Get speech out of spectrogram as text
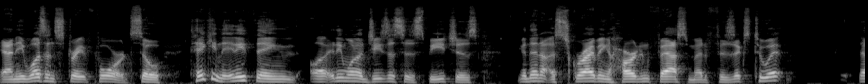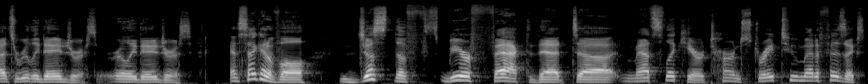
and he wasn't straightforward. So, taking anything, uh, any one of Jesus's speeches, and then ascribing hard and fast metaphysics to it, that's really dangerous. Really dangerous. And second of all, just the mere fact that uh, Matt Slick here turned straight to metaphysics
